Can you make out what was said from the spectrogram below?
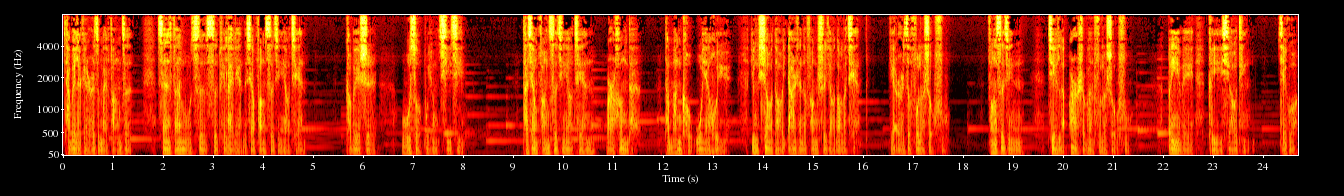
他为了给儿子买房子，三番五次死皮赖脸的向房思锦要钱，可谓是。无所不用其极。他向房似锦要钱玩横的，他满口污言秽语，用孝道压人的方式要到了钱，给儿子付了首付。房似锦借了二十万付了首付，本以为可以消停，结果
